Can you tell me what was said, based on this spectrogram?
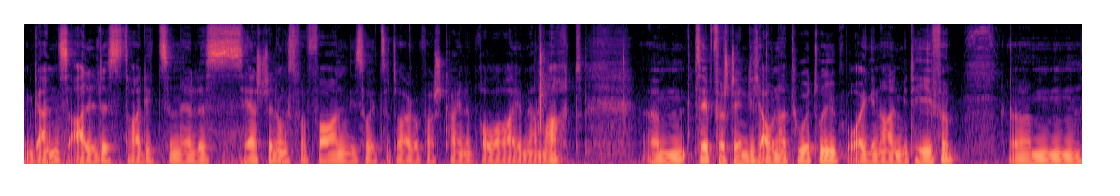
ein ganz altes, traditionelles Herstellungsverfahren, wie es heutzutage fast keine Brauerei mehr macht. Ähm, selbstverständlich auch naturtrüb, original mit Hefe. Ähm,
